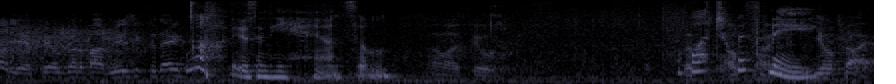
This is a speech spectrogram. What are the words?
Well, do you feel good about music today? Oh, isn't he handsome? Well, I feel... Watch I'll with me. it. You'll try it.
